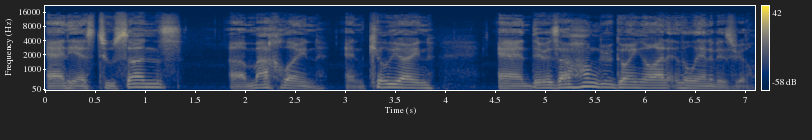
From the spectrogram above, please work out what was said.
And he has two sons, uh, Machlon and Kilyon. And there is a hunger going on in the land of Israel.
